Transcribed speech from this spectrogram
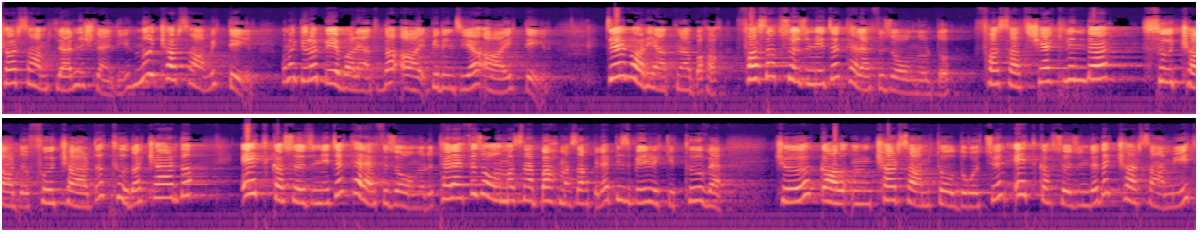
kar samitlərin işləndiyi. N kar samit deyil. Buna görə B variantı da A, birinciyə aid deyil. C variantına baxaq. Fasad sözü necə tələffüz olunurdu? Fasad şəklində S kardır, F kardır, T da kardır. Etika sözü necə tələffüz olunurdu? Tələffüz olunmasına baxmasaq belə biz bilirik ki, T və K kar samit olduğu üçün etika sözündə də kar samit,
